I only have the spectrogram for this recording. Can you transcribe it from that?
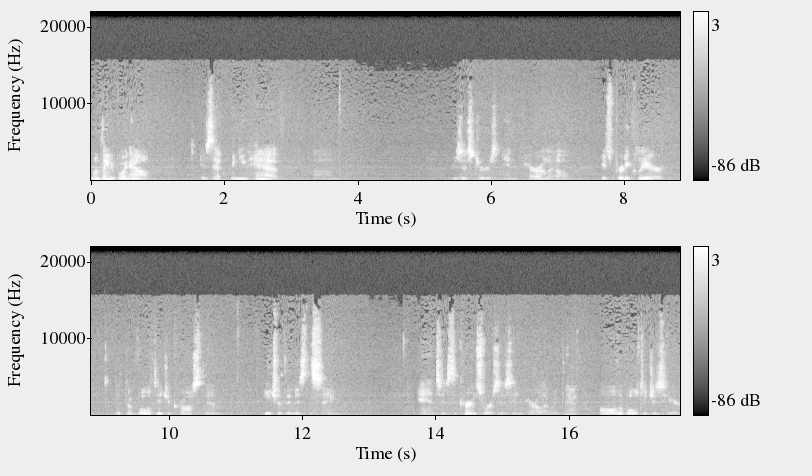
One thing to point out is that when you have um, resistors in parallel, it's pretty clear that the voltage across them, each of them is the same. And since the current source is in parallel with that, all the voltages here,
